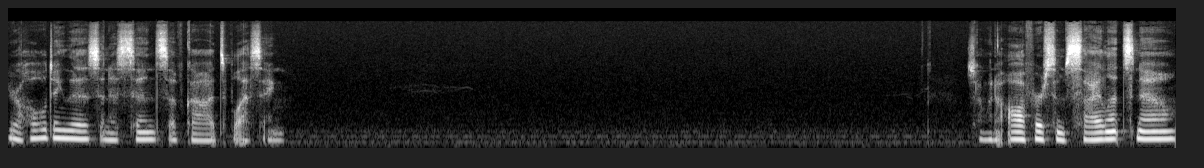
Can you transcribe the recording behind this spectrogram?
You're holding this in a sense of God's blessing. So I'm going to offer some silence now.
